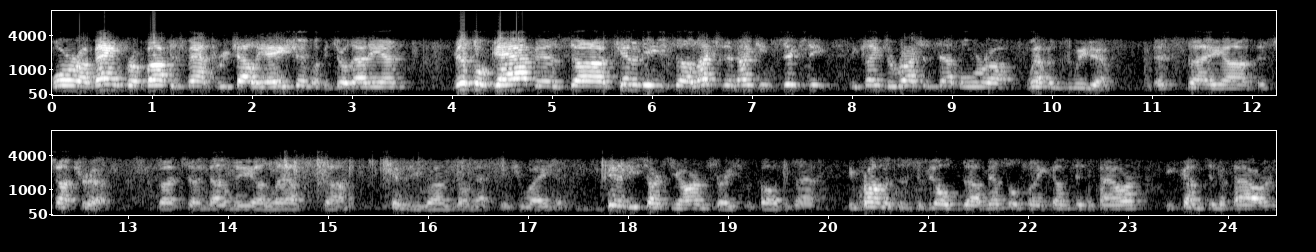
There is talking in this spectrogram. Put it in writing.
More uh, bang for a buck is mass retaliation. Let me throw that in. Missile gap is uh, Kennedy's uh, election in 1960. He claims the Russians have more uh, weapons than we do. It's a, uh, it's not true, but uh, nonetheless, uh, Kennedy runs on that situation. Kennedy starts the arms race because of that. He promises to build uh, missiles when he comes into power. He comes into power,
